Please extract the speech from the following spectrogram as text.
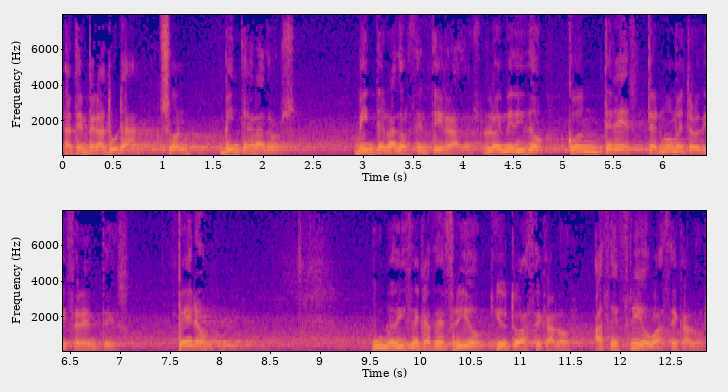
La temperatura son 20 grados, 20 grados centígrados. Lo he medido con tres termómetros diferentes. Pero uno dice que hace frío y otro hace calor. ¿Hace frío o hace calor?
